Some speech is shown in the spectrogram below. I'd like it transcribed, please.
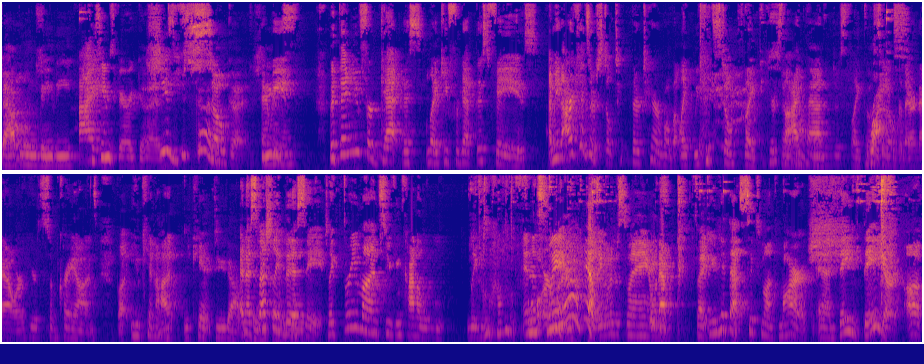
babbling baby? I, She seems very good. She's, She's good. so good. I She mean, But then you forget this, like you forget this phase. I mean, our kids are still t- they're terrible, but like we could still like here's So the awful. iPad and just like go Right. sit over there now, or here's some crayons. But you cannot, You can't do that. and especially this age, like three months, you can kind of leave them on the In the swing. yeah, yeah, leave them in the swing or whatever. So you hit that six month mark, and they they are up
